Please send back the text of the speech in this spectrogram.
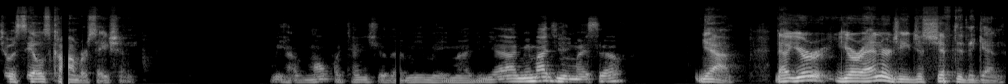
to a sales conversation? We have more potential than we may imagine. Yeah, I'm imagining myself. Yeah. Now your your energy just shifted again.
